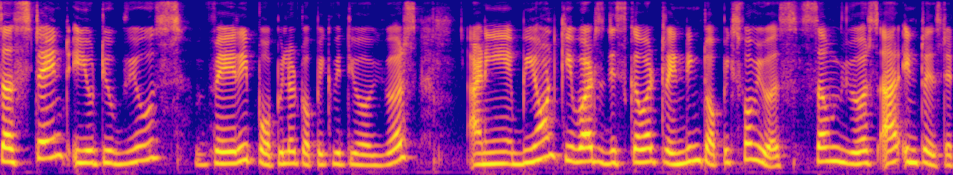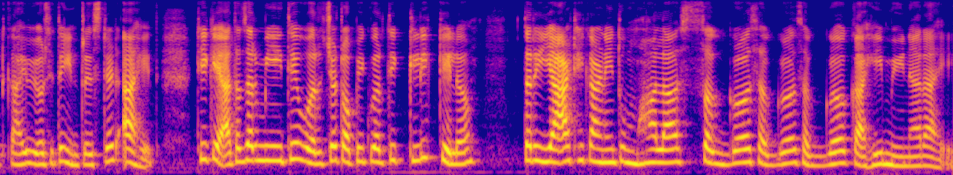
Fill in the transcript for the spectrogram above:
sustained YouTube views very popular topic with your viewers आणि beyond keywords discover trending topics for viewers some viewers are interested काही व्ह्युअर्स इथे इंटरेस्टेड आहेत. ठीक आहे आता जर मी इथे वरच्या टॉपिकवरती क्लिक केलं तर या ठिकाणी तुम्हाला सगळं सगळं सगळं काही मिळणार आहे.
